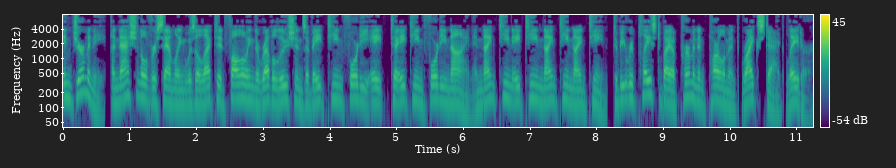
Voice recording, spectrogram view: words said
in Germany, a national Versammlung was elected following the revolutions of 1848–1849 and 1918–1919, to be replaced by a permanent parliament Reichstag later.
